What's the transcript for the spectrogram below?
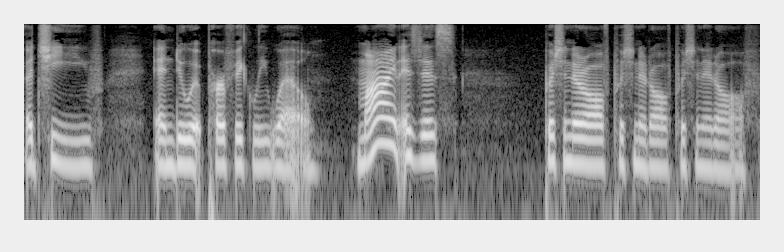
achieve and do it perfectly well. Mine is just pushing it off, pushing it off, pushing it off.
